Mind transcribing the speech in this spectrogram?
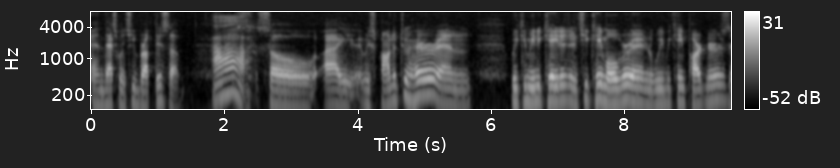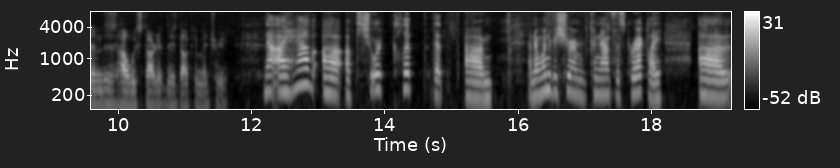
and that's when she brought this up. Ah, So I responded to her and we communicated and she came over and we became partners and this is how we started this documentary. Now, I have a, a short clip that, um, and I want to be sure I pronounce this correctly. Uh,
